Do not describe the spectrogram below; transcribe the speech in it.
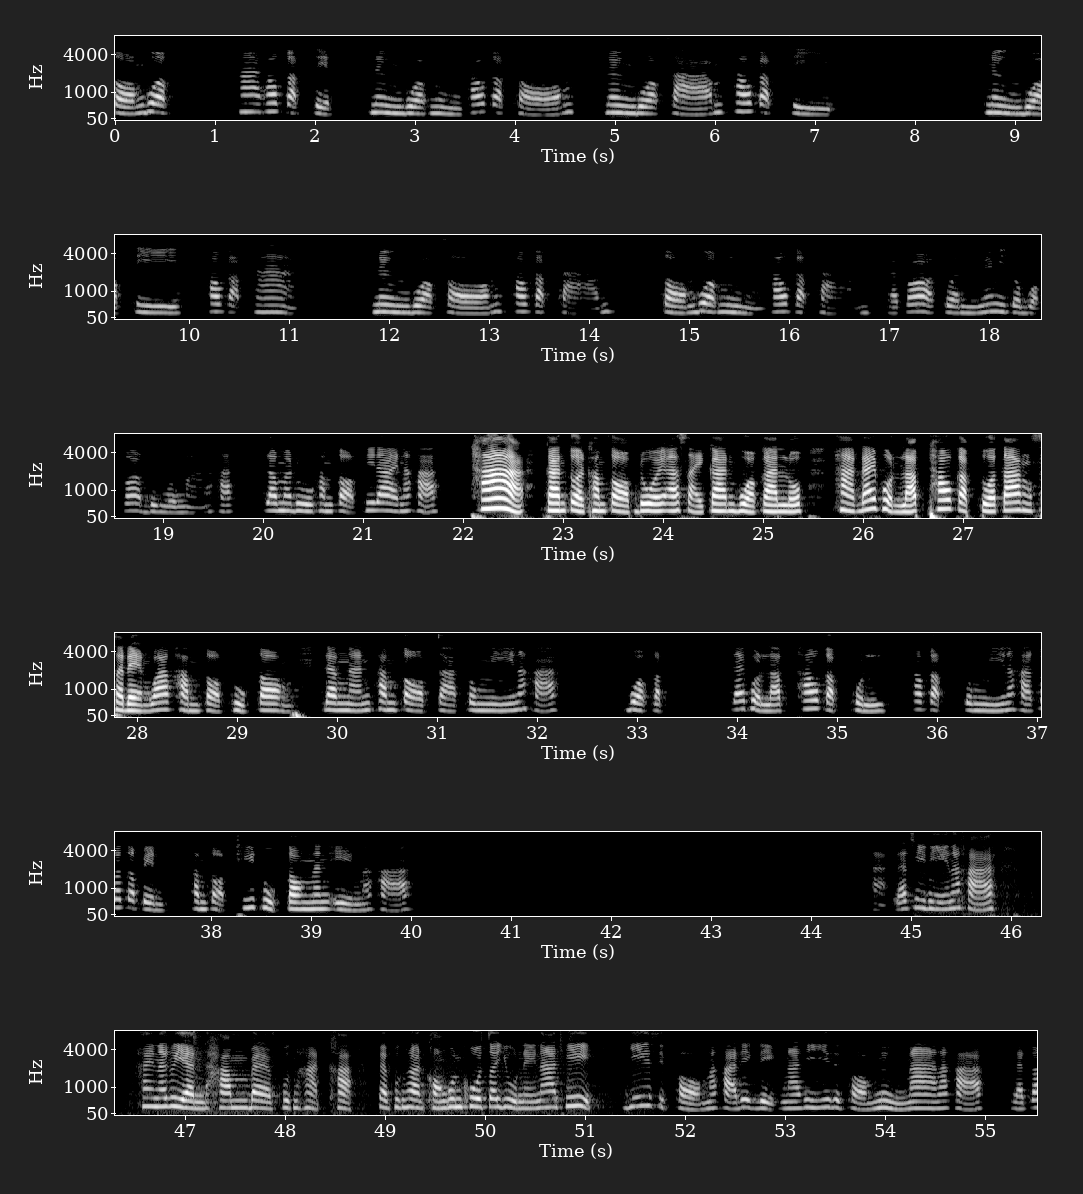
สองบวกห้าเท่ากับเจ็ดหนึ่งบวกหนึ่งเท่ากับสองหนึ่งบวกสามเท่ากับสี่หนึ่งบวกสี่เท่ากับห้าหนึ่งบวกสองเท่ากับสาม สองบวกหนึ่งเท่ากับสามแล้วก็ตัวนี้ไม่มีตัวบวกก็ดึงลงมานะคะ เรามาดูคำตอบที่ได้นะคะ ถ้าการตรวจคำตอบโดยอาศัยการบวกการลบ หากได้ผลลัพธ์เท่ากับตัวตั้ง แสดงว่าคำตอบถูกต้อง ดังนั้นคำตอบจากตรงนี้นะคะ บวกกับได้ผลลัพธ์เท่ากับผลเท่ากับตรงนี้นะคะ ก็จะเป็นคำตอบที่ถูกต้องนั่นเองนะคะ และทีนี้นะคะ ให้นักเรียนทำแบบฝึกหัดค่ะ แบบฝึกหัดของคุณครูจะอยู่ในหน้าที่ 22 นะคะ เด็กๆ หน้าที่ 22หนึ่งหน้านะคะ แล้วก็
